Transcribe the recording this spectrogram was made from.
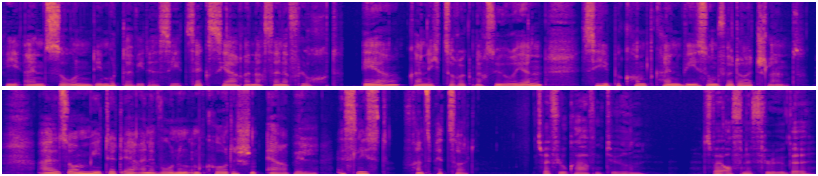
wie ein Sohn die Mutter wieder sieht, sechs Jahre nach seiner Flucht. Er kann nicht zurück nach Syrien, sie bekommt kein Visum für Deutschland. Also mietet er eine Wohnung im kurdischen Erbil. Es liest Franz Petzold. Zwei Flughafentüren, zwei offene Flügel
